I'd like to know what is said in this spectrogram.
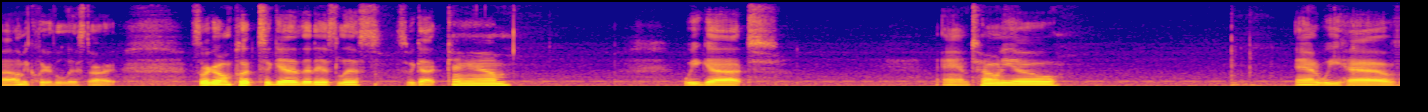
Uh, let me clear the list. All right, so we're gonna put together this list. So we got Cam. We got Antonio. And we have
